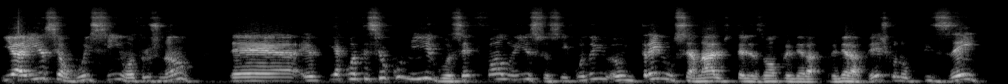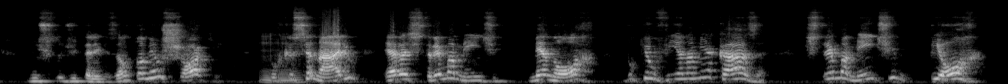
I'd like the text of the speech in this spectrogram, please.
E aí, assim, alguns sim, outros não. É, eu, e aconteceu comigo, eu sempre falo isso. Assim, quando eu, entrei num cenário de televisão a primeira, primeira vez, quando eu pisei no estúdio de televisão, tomei um choque, uhum. porque o cenário era extremamente menor do que eu via na minha casa, extremamente pior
